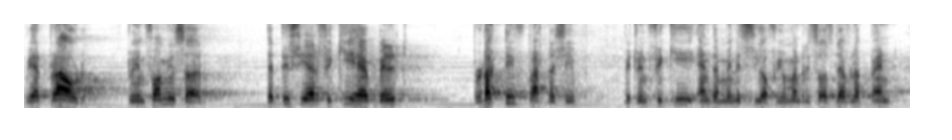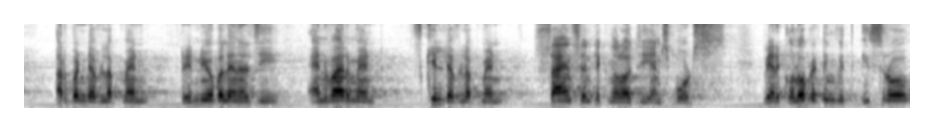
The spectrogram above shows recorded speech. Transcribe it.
We are proud to inform you, sir, that this year FICCI have built productive partnership between FICCI and the Ministry of Human Resource Development, Urban Development, Renewable Energy, Environment, Skill Development, Science and Technology, and Sports. We are collaborating with ISRO,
